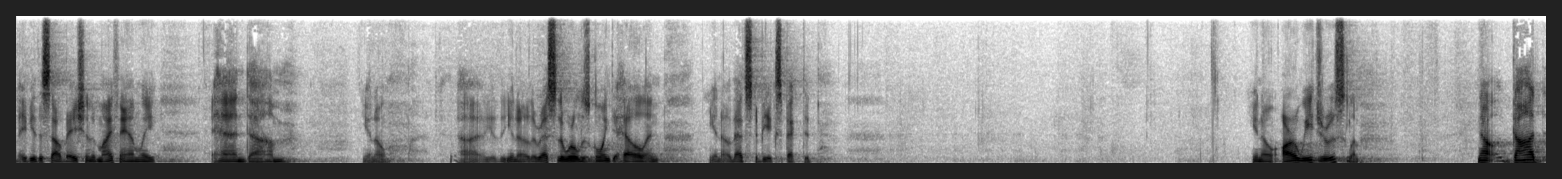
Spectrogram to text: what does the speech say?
maybe the salvation of my family, and um, you know, uh, you know, the rest of the world is going to hell, and you know that's to be expected. You know, are we Jerusalem? Now, God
